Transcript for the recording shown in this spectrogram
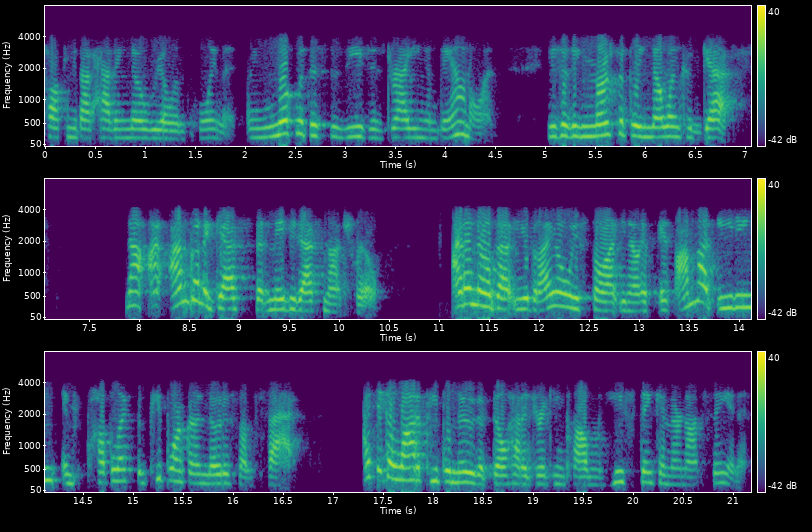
talking about having no real employment. I mean, look what this disease is dragging him down on. He says he mercifully no one could guess. Now, I, I'm going to guess that maybe that's not true. I don't know about you, but I always thought, you know, if, if I'm not eating in public, then people aren't going to notice I'm fat. I think a lot of people knew that Bill had a drinking problem, and he's thinking they're not seeing it.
